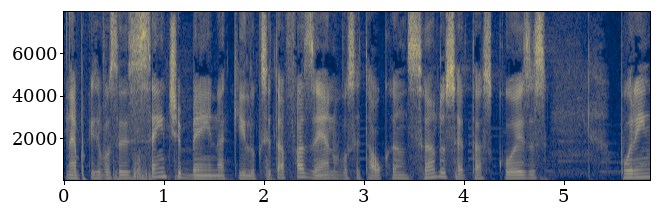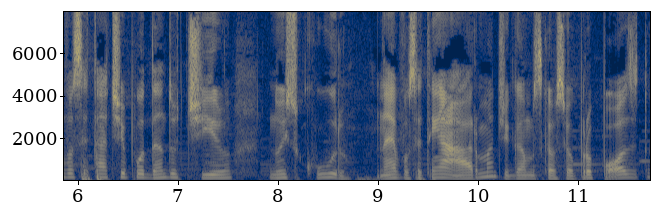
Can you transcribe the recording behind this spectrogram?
né? Porque você se sente bem naquilo que você está fazendo, você está alcançando certas coisas, porém você está tipo dando tiro no escuro, né? Você tem a arma, digamos que é o seu propósito,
